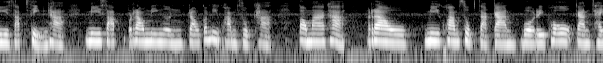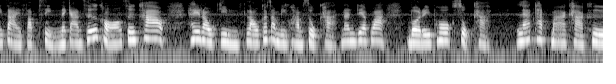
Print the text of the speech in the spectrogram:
มีทรัพย์สินค่ะ มีทรัพย์เรามีเงินเราก็มีความสุขค่ะ ต่อมาค่ะ เรามีความสุขจากการบริโภค การใช้จ่ายทรัพย์สินในการซื้อของซื้อข้าว ให้เรากินเราก็จะมีความสุขค่ะ นั่นเรียกว่าบริโภคสุขค่ะ และถัดมาค่ะคือ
